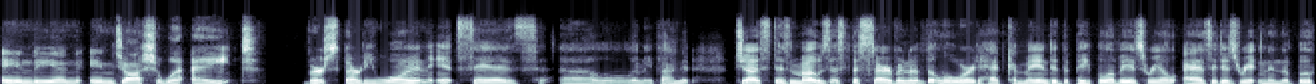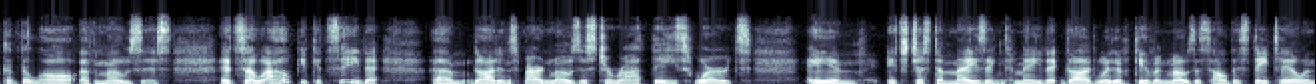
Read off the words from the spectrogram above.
And then in Joshua 8, verse 31, it says, oh, let me find it. Just as Moses, the servant of the Lord, had commanded the people of Israel, as it is written in the book of the law of Moses. And so I hope you could see that um, God inspired Moses to write these words. And it's just amazing to me that God would have given Moses all this detail. And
